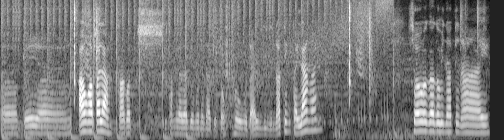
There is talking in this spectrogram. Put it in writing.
Okay uh, ako nga pala. Kagots itang lalagyan muna natin itong hoe dahil hindi na natin kailangan. So ang gagawin natin ay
